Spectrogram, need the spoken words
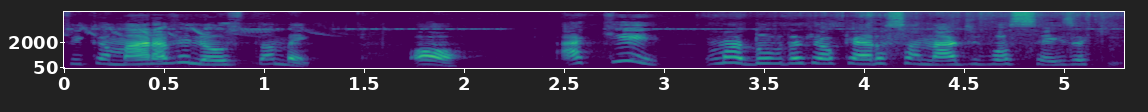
fica maravilhoso também. Ó, aqui, uma dúvida que eu quero sanar de vocês aqui.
